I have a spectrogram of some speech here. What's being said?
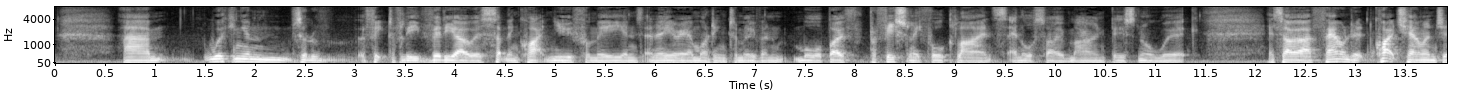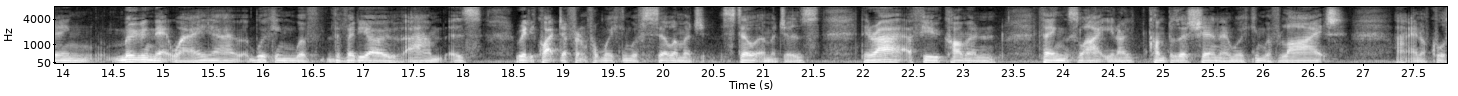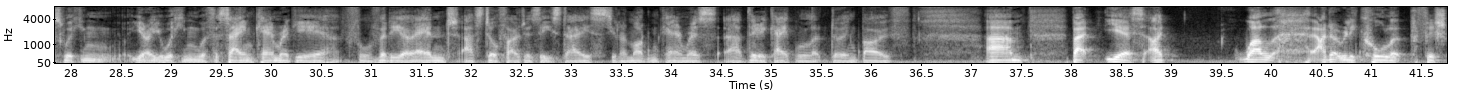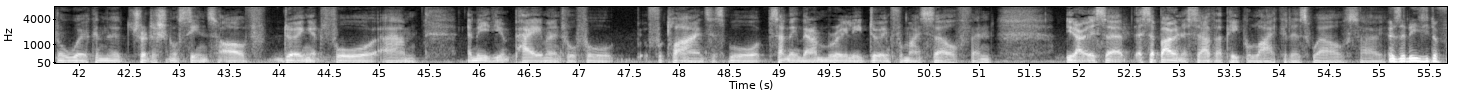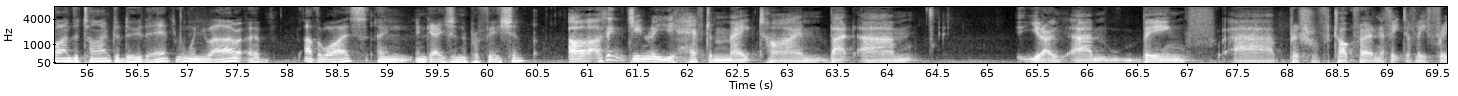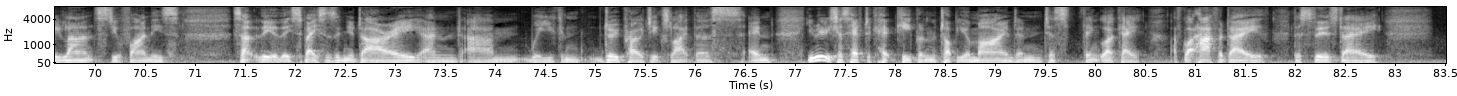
um, working in sort of effectively video is something quite new for me and an area I'm wanting to move in more, both professionally for clients and also my own personal work. And so I found it quite challenging moving that way. Uh, working with the video um, is really quite different from working with still image, still images. There are a few common things like you know composition and working with light. Uh, and of course, working, you know, you're working with the same camera gear for video and uh, still photos these days. You know, modern cameras are very capable at doing both. Um, but yes, I well, I don't really call it professional work in the traditional sense of doing it for um, immediate payment or for for clients. It's more something that I'm really doing for myself, and you know, it's a it's a bonus. Other people like it as well. So, is it easy to find the time to do that when you are uh, otherwise engaged in a profession? Uh, I think generally you have to make time, but um, you know, um, being uh, professional photographer and effectively freelance, you'll find these some, these spaces in your diary and um, where you can do projects like this. And you really just have to keep it on the top of your mind and just think, okay, I've got half a day this Thursday.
